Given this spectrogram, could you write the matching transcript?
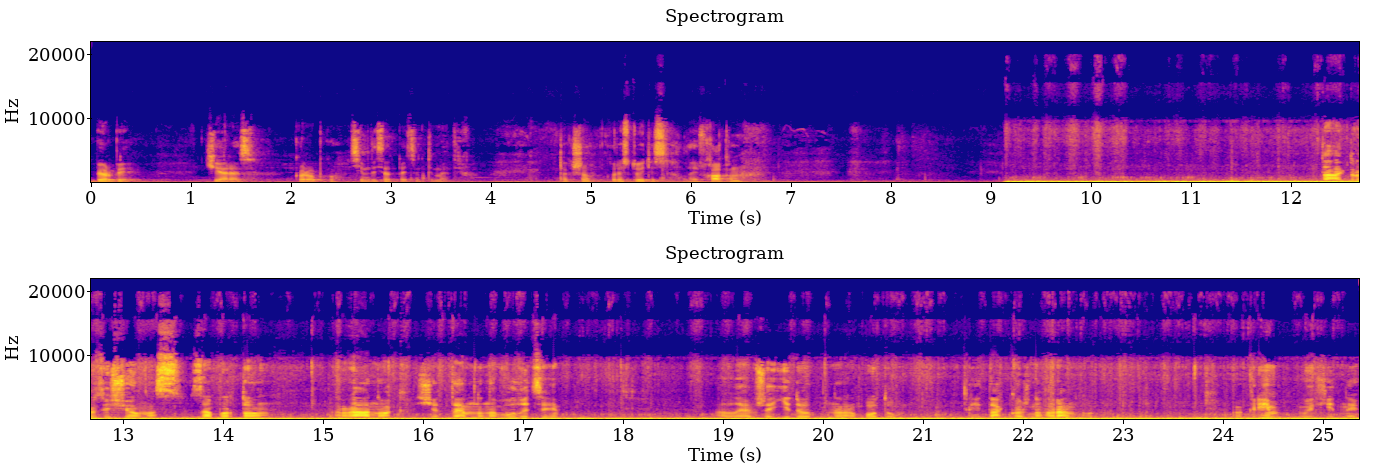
бюрпі через коробку 75 см. Так що користуйтесь лайфхаком. Так, друзі, що в нас за бортом? Ранок, ще темно на вулиці, але вже їду на роботу. І так кожного ранку. Окрім вихідних.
